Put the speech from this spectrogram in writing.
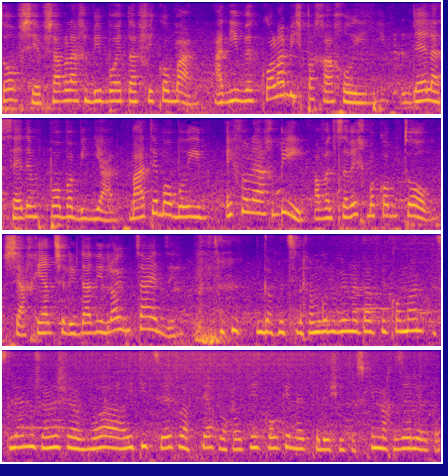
טוב שאפשר להחביא בו את האפיקומן. אני וכל המשפחה חוגגים ליל הסדר פה בבניין. מה אתם אומרים? איפה להחביא? אבל צריך מקום טוב, שהאחיין שלי דני לא ימצא את זה. גם אצלכם גונבים את האפיקומן? אצלנו שנה שעברה הייתי צריך להבטיח לאחותי קורקינט כדי שהיא תסכים להחזיר לי אותו.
